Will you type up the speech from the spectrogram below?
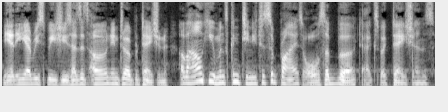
Nearly every species has its own interpretation of how humans continue to surprise or subvert expectations.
